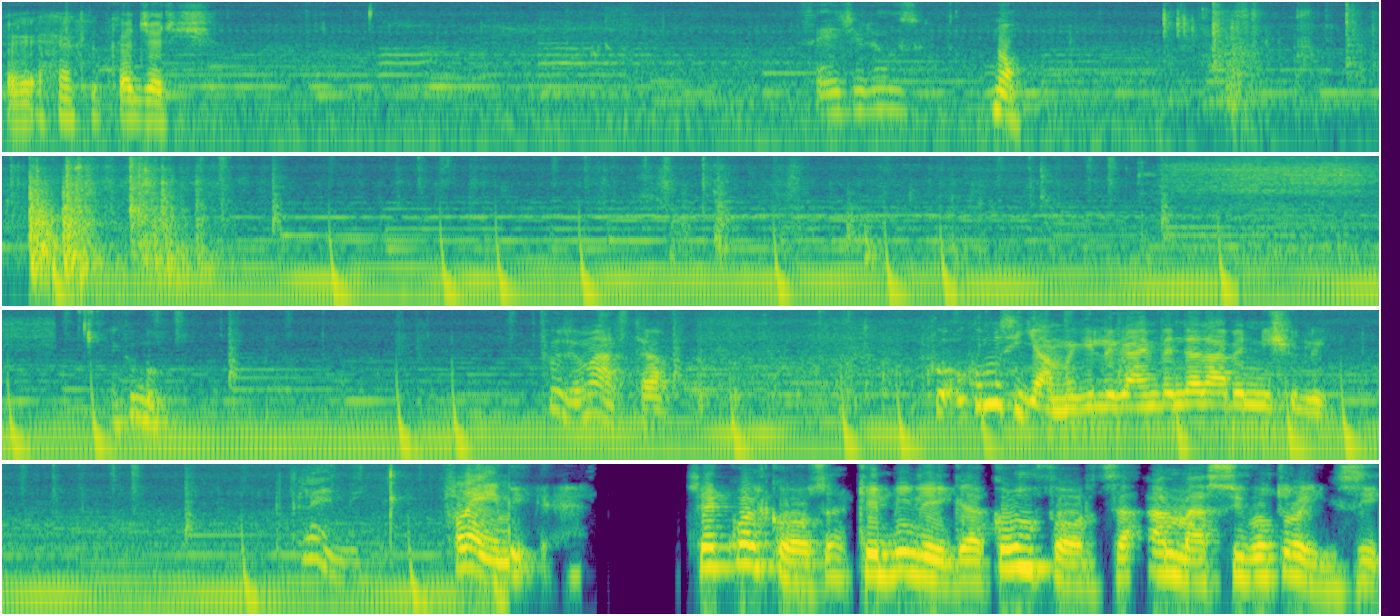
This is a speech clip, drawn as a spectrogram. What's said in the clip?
Eh, eh, dici? Sei geloso? No. E come? Scusa Marta, co- come si chiama quello che ha inventato la penicillina? Fleming. Fleming. C'è qualcosa che mi lega con forza a Massimo Troisi,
